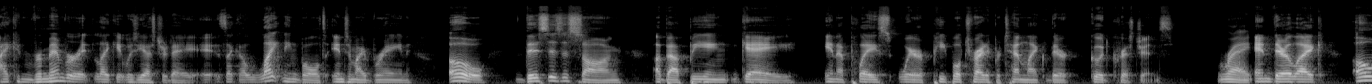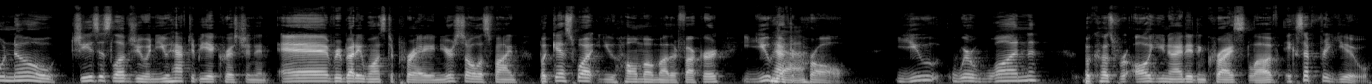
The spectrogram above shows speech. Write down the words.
I can remember it like it was yesterday. It's like a lightning bolt into my brain. Oh, this is a song about being gay in a place where people try to pretend like they're good Christians right. and they're like, "Oh no, Jesus loves you, and you have to be a Christian, and everybody wants to pray, and your soul is fine." But guess what, you homo motherfucker? You have Yeah. to crawl. You, we're one because we're all united in Christ's love, except for you.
